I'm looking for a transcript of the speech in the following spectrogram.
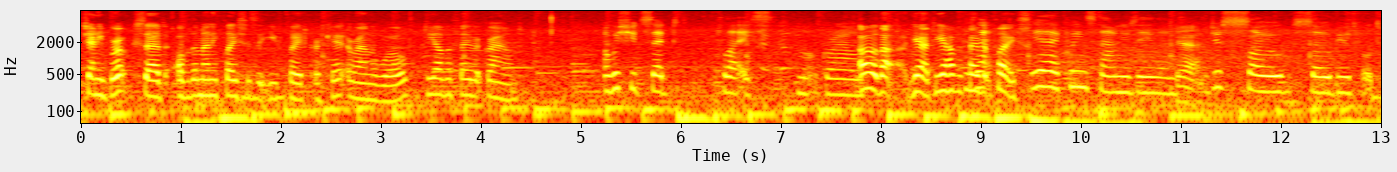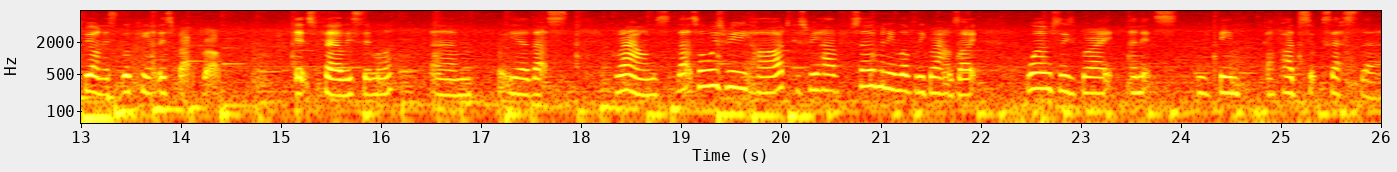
Jenny Brooks said, "Of the many places that you've played cricket around the world, do you have a favourite ground?" I wish you'd said place, not ground. Oh, that yeah. Do you have a favourite place? Yeah, Queenstown, New Zealand. Yeah. Just so, so beautiful. To be honest, looking at this backdrop, it's fairly similar. Um, but yeah, that's grounds. That's always really hard because we have so many lovely grounds. Like Wormsley's great, and it's we've been I've had success there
